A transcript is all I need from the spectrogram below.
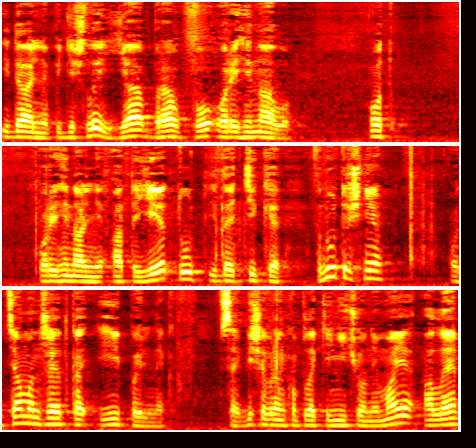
ідеально підійшли, я брав по оригіналу. От оригінальні АТЄ. Тут іде тільки внутрішнє, оця манжетка і пильник. Все, більше в ремкомплекті нічого немає, але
